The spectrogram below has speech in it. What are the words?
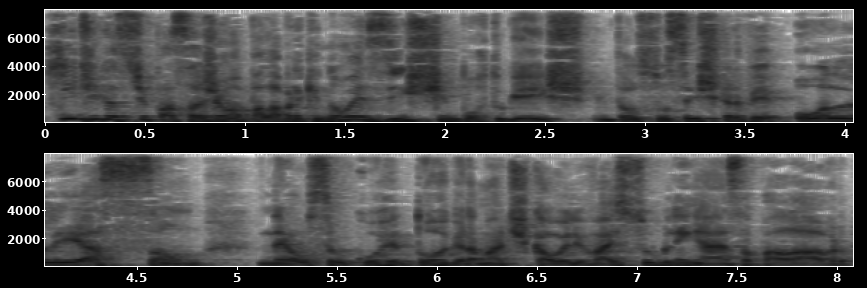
que, diga-se de passagem, é uma palavra que não existe em português. Então, se você escrever oleação, né, o seu corretor gramatical ele vai sublinhar essa palavra.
